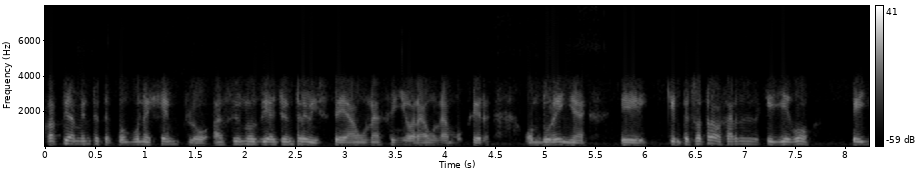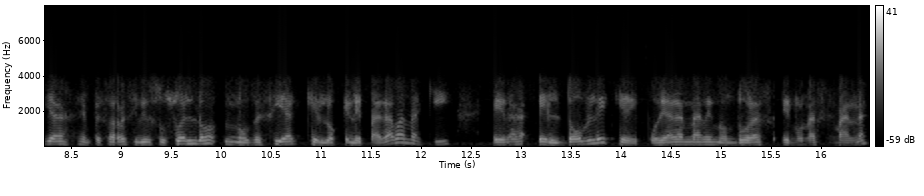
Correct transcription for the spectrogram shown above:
Rápidamente te pongo un ejemplo. Hace unos días yo entrevisté a una señora, una mujer hondureña, eh, que empezó a trabajar desde que llegó. Ella empezó a recibir su sueldo, nos decía que lo que le pagaban aquí era el doble que podía ganar en Honduras en una semana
